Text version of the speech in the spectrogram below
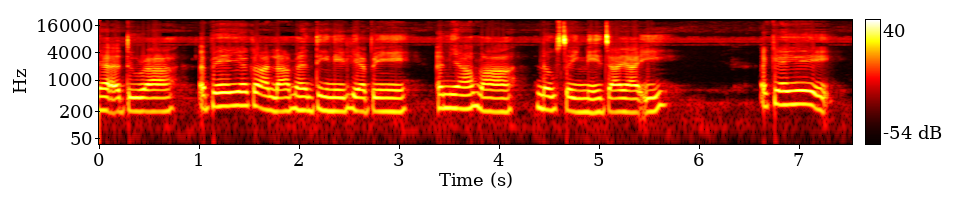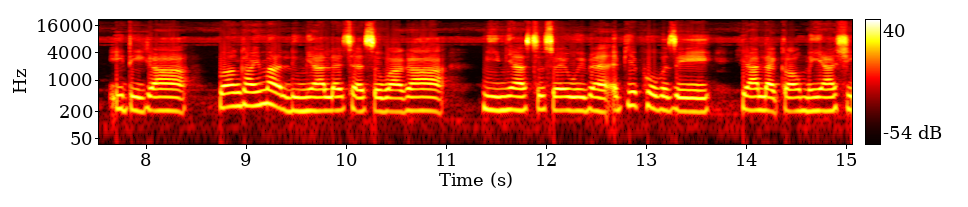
နက်အသူရာ အပေရက်ကလာမှန်းတည်နေလျက်ပင် အများမှာနှုတ်ဆက်နေကြရ၏အကယ်၍ဤဒီကဝန်ခိုင်းမှလူများလက်ချက်ဆိုပါကမိများဆွဆွဲဝေဖန်အပြစ်ဖို့ပါစေရလက်ကောင်းမရရှိ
